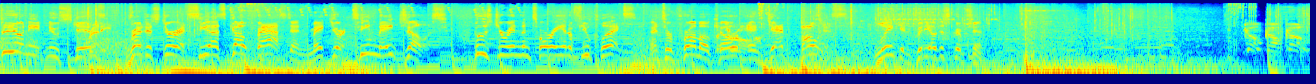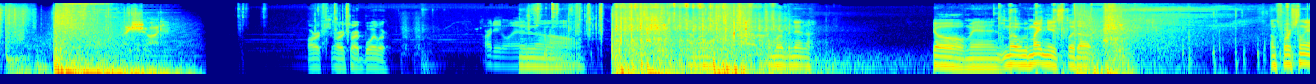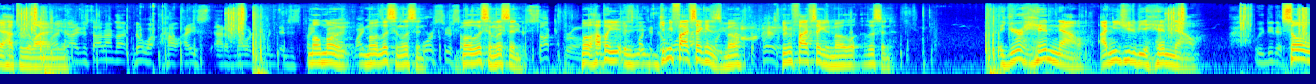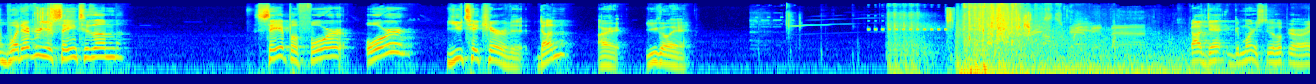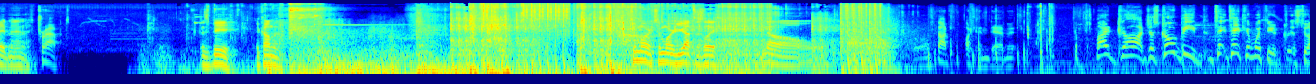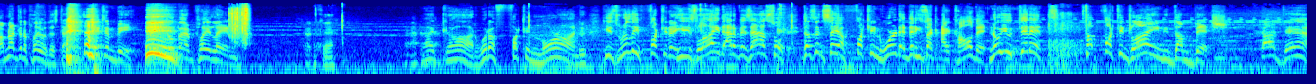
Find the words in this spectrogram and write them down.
Do you need new skins? Register at CSGO fast and make your teammate jealous. Boost your inventory in a few clicks. Enter promo code and get bonus. Link in video description. Go, go, go. Nice shot. Arch, or sorry, boiler. Already landed. No. I'm on. One more banana. Yo, man. Mo, we might need to split up. Unfortunately, I have to rely on you. I, I don't know how Ice out of nowhere came and just Mo, Mo, Mo, listen, listen. Mo, listen, listen. You suck, bro. Mo, how about you? Give me five seconds, Mo. have to play. Give me five seconds, Mo. Listen. You're him now. I need you to be him now. We need a So whatever you're saying to them, say it before or you take care of it. Done? All right, you go ahead. Damn it, man. God damn. Good morning, Stu. Hope you're all right, man. Trapped. It's B. They're coming. Two more. Two more. You got this, Lee. No. God fucking damn it. My God, just go B. Take him with you, Stu. I'm not gonna play with this guy. Take him B. Go back and play lane. Okay. My God, what a fucking moron, dude. He's really fucking. He's lying out of his asshole. Doesn't say a fucking word, and then he's like, "I called it." No, you didn't. Stop fucking lying, you dumb bitch. God damn.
